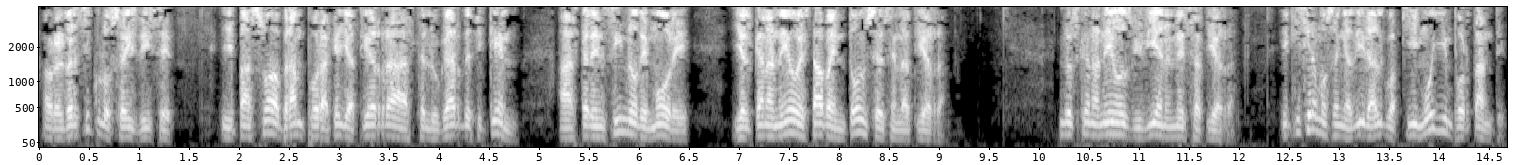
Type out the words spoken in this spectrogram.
Ahora el versículo seis dice, Y pasó Abraham por aquella tierra hasta el lugar de Siquem, hasta el encino de More, y el cananeo estaba entonces en la tierra. Los cananeos vivían en esa tierra. Y quisiéramos añadir algo aquí muy importante.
